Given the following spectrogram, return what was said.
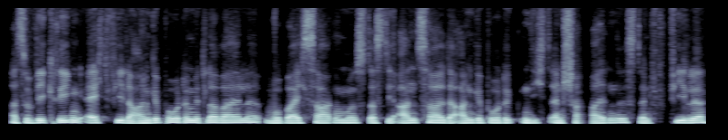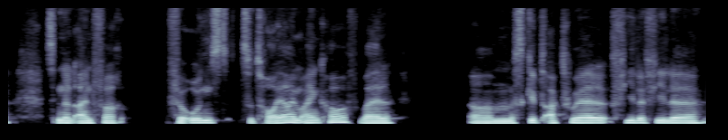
Also wir kriegen echt viele Angebote mittlerweile, wobei ich sagen muss, dass die Anzahl der Angebote nicht entscheidend ist, denn viele sind halt einfach für uns zu teuer im Einkauf, weil ähm, es gibt aktuell viele, viele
